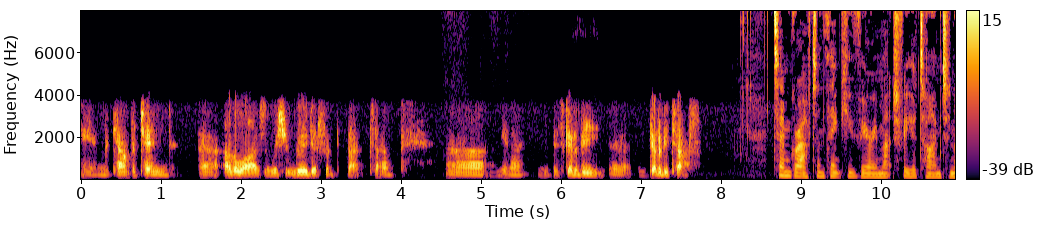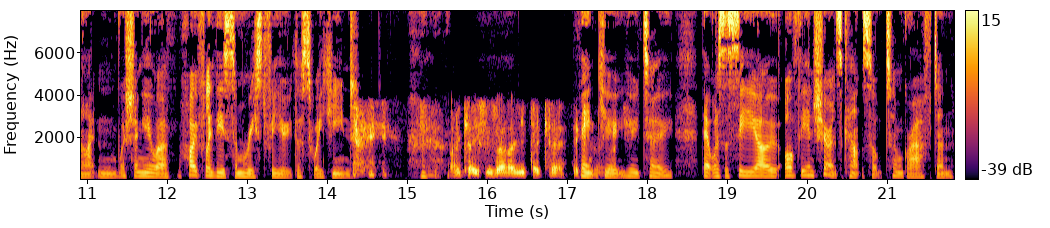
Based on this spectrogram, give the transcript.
and can't pretend uh, otherwise. I wish it were different, but um, uh, you know it's going to be uh, going to be tough. Tim Grafton, thank you very much for your time tonight, and wishing you a hopefully there's some rest for you this weekend. okay, Susanna, you take care. Thank, Thank you, you, you too. That was the CEO of the Insurance Council, Tim Grafton.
